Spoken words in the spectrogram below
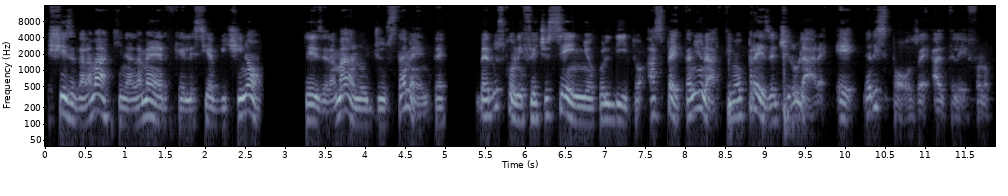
scese dalla macchina la Merkel si avvicinò tese la mano giustamente, Berlusconi fece segno col dito aspettami un attimo, prese il cellulare e rispose al telefono.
